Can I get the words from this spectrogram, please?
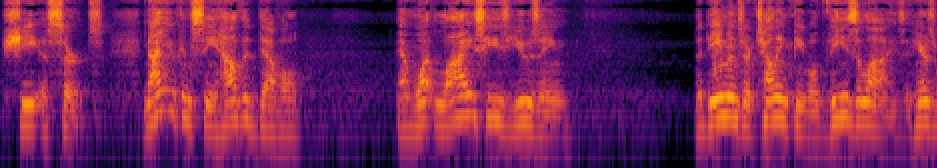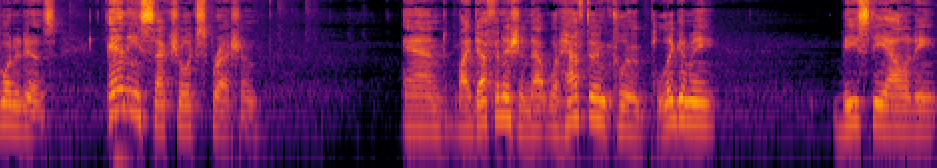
she asserts. Now you can see how the devil and what lies he's using the demons are telling people these lies, and here's what it is any sexual expression, and by definition, that would have to include polygamy, bestiality,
